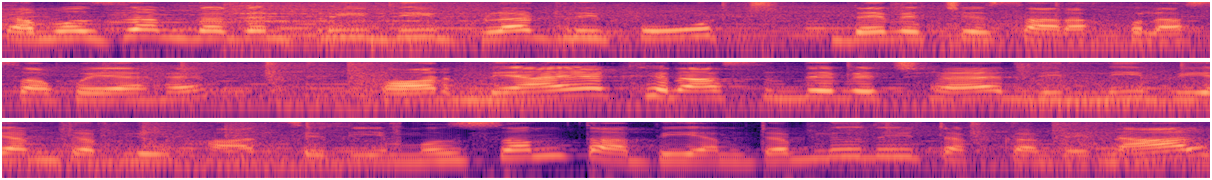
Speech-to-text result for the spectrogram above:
ਤਾਂ ਮੁਲਜ਼ਮ ਗਗਨਪ੍ਰੀਤ ਦੀ ਬਲੱਡ ਰਿਪੋਰਟ ਦੇ ਵਿੱਚ ਇਹ ਸਾਰਾ ਖੁਲਾਸਾ ਹੋਇਆ ਹੈ ਔਰ ਨਿਆਇਕ ਹਿਰਾਸਤ ਦੇ ਵਿੱਚ ਹੈ ਦਿੱਲੀ BMW ਹਾਦਸੇ ਦੀ। ਮੁਲਜ਼ਮ ਤਾਂ BMW ਦੀ ਟੱਕਰ ਦੇ ਨਾਲ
